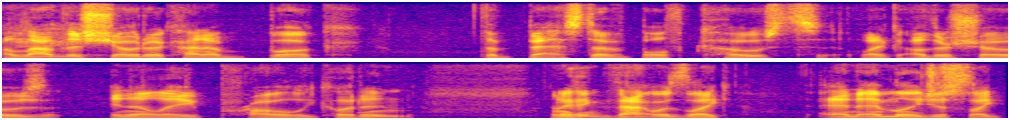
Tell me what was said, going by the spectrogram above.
allowed the show to kind of book the best of both coasts like other shows in LA probably couldn't and I think that was like and Emily just like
